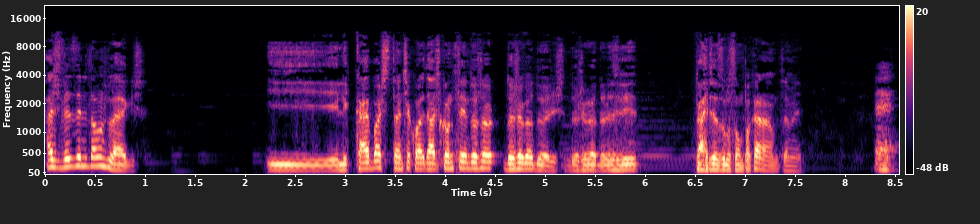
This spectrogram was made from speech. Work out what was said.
Às vezes ele dá uns lags. E ele cai bastante a qualidade quando tem dois, dois jogadores. Dois jogadores ele perde a resolução pra caramba também. É.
